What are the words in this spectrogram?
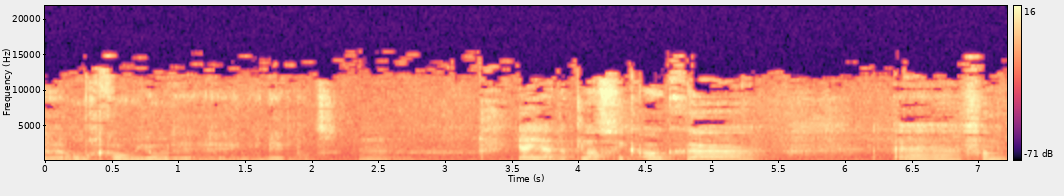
uh, omgekomen Joden uh, in, Nederland. Hmm. Ja, ja, dat las ik ook. Uh, van,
